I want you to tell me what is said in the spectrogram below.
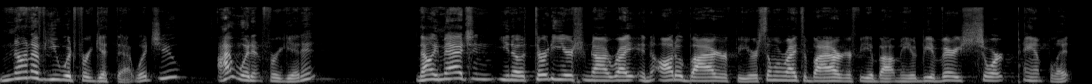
None of you would forget that, would you? I wouldn't forget it. Now imagine, you know, 30 years from now, I write an autobiography or someone writes a biography about me. It would be a very short pamphlet.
